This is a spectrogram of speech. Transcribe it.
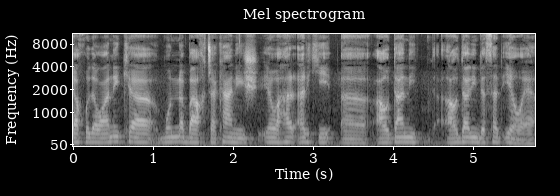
یاخود ئەوانەی کە بۆنە باخچەکانیش ئێوە هەر ئەرکی ئاودانی ئاودانی دەسەر ئێوەیە؟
